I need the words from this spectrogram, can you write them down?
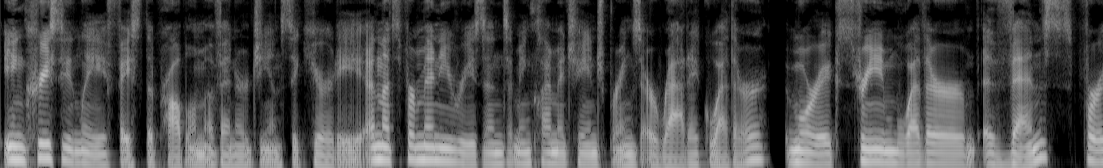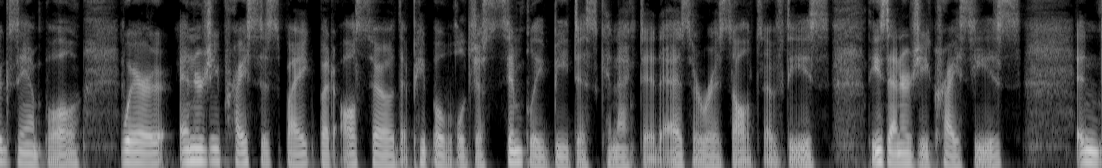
increasingly face the problem of energy insecurity. And that's for many reasons. I mean, climate change brings erratic weather, more extreme weather events, for example, where energy prices spike, but also that people will just simply be disconnected as a result of these, these energy crises. And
